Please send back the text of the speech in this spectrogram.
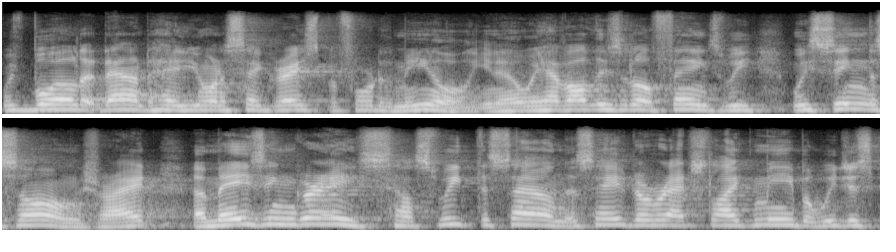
We've boiled it down to, hey, you want to say grace before the meal? You know, we have all these little things. We, we sing the songs, right? Amazing grace, how sweet the sound that saved a wretch like me, but we just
